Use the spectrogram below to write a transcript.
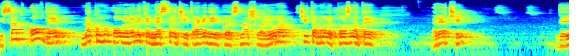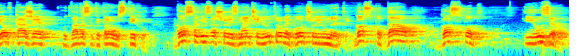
I sad ovde, nakon ove velike nesreće i tragedije koje je snašla Jova, čitam ove poznate reči, gde Jov kaže u 21. stihu, Go sam izašao iz majčine utrobe, go ću i umreti. Gospod dao, gospod i uzeo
